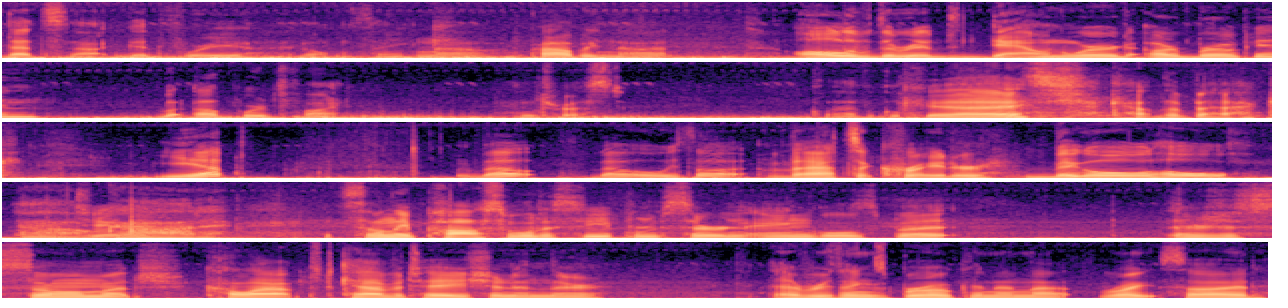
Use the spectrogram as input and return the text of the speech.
that's not good for you, I don't think. No, probably not. All of the ribs downward are broken, but upward's fine. Interesting. Clavicle. Okay. Let's check out the back. Yep. About about what we thought. That's a crater. Big old hole. Oh god. It's only possible to see from certain angles, but there's just so much collapsed cavitation in there. Everything's broken in that right side.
